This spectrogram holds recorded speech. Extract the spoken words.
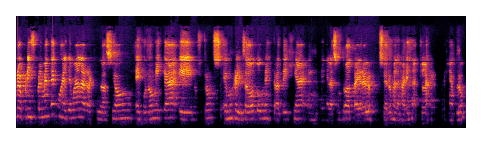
Bueno, principalmente con el tema de la reactivación económica, eh, nosotros hemos realizado toda una estrategia en, el asunto de atraer a los cruceros a las áreas de anclaje, por ejemplo.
